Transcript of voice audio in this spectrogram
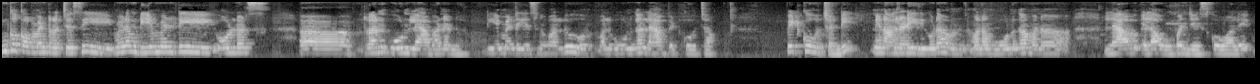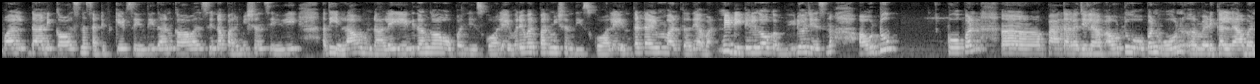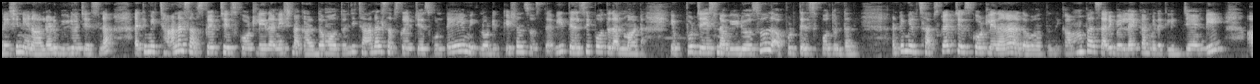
ఇంకో కామెంటర్ వచ్చేసి madam DMLT holders run own lab అని అన్నారు. డిఎంఎల్టీ చేసిన వాళ్ళు వాళ్ళు ఓన్గా ల్యాబ్ పెట్టుకోవచ్చా? పెట్టుకోవచ్చండి. నేను ఆల్రెడీ ఇది కూడా మనం ఓన్గా మన ల్యాబ్ ఎలా ఓపెన్ చేసుకోవాలి వాళ్ళ దానికి కావాల్సిన సర్టిఫికేట్స్ ఏంది దానికి కావాల్సిన పర్మిషన్స్ ఏవి అది ఎలా ఉండాలి ఏ విధంగా ఓపెన్ చేసుకోవాలి ఎవరెవరు పర్మిషన్ తీసుకోవాలి ఎంత టైం పడుతుంది అవన్నీ డీటెయిల్గా ఒక వీడియో చేసిన how to open pathology lab how to open own medical lab అనేసి నేను ఆల్రెడీ వీడియో చేసిన. అయితే మీ ఛానల్ సబ్స్క్రైబ్ చేసుకోవట్లేదు అనేసి నాకు అర్థమవుతుంది. ఛానల్ సబ్స్క్రైబ్ చేసుకుంటే మీకు నోటిఫికేషన్స్ వస్తాయి తెలిసిపోతుంది అనమాట ఎప్పుడు చేసిన వీడియోస్ అప్పుడు తెలిసిపోతుంటుంది. అంటే మీరు సబ్స్క్రైబ్ చేసుకోవట్లేదని అర్థమవుతుంది. కంపల్సరీ బెల్ ఐకాన్ మీద క్లిక్ చేయండి.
